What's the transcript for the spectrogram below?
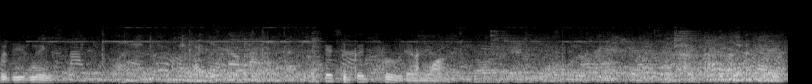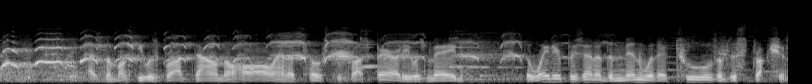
Good evening. Here's some good food and wine. As the monkey was brought down the hall and a toast to prosperity was made, the waiter presented the men with their tools of destruction.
